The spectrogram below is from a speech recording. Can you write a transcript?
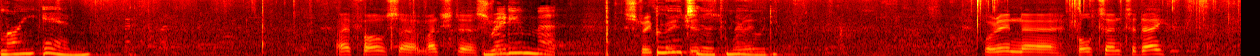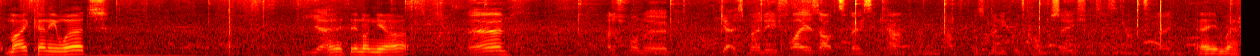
Line in. Hi folks, uh, Manchester Street, Ready mode. Street Preachers. Bluetooth We're in, mode. we're in uh, Bolton today. Mike, any words? Yeah, Anything on your heart? um, I just want to get as many flyers out today as I can and have as many good conversations as I can today. Amen.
